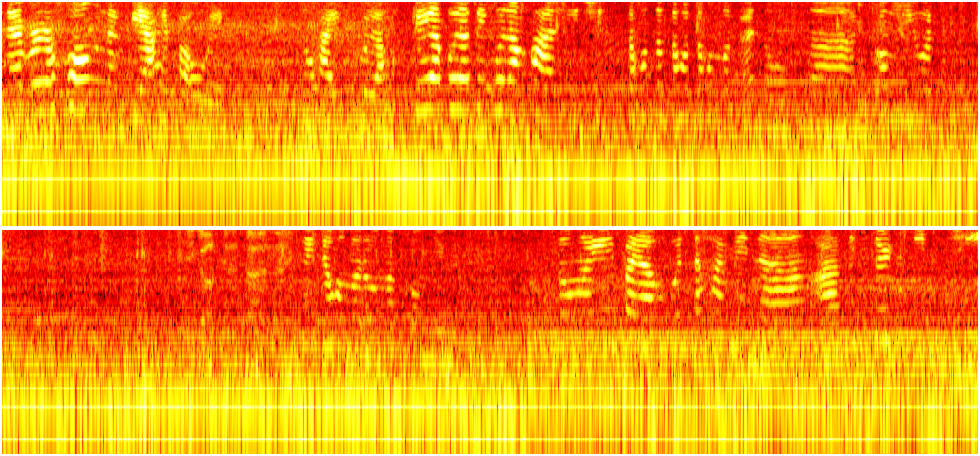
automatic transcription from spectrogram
Never akong nagbiyahe pa uwi. Nung high school ako. Kaya po natin ko ng college, takot na takot ako mag ano, mag-commute. Hindi ka kasi nasanay. Kasi hindi ako marunong mag-commute. So ngayon pala, pupunta kami ng ah, Mr. Kimchi.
